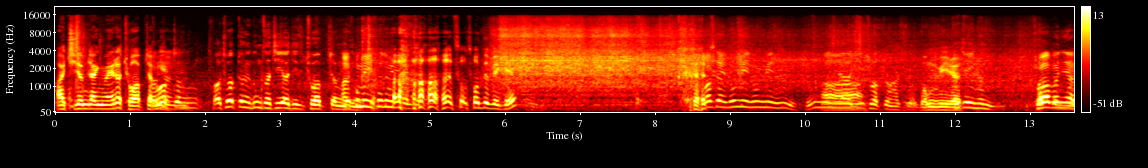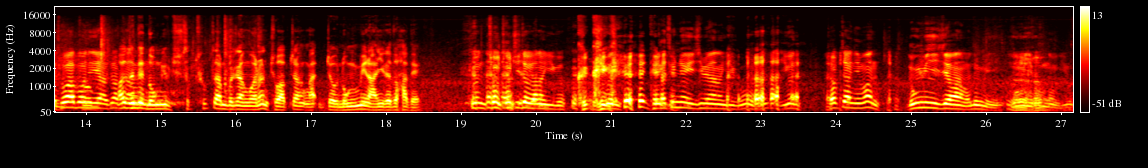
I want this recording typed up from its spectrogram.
아 지점장님이 아니라 조합장님. 조합장님 아 조합장이 농사 지어야지 조합장이 아 소매기 소매기. 소, 소드백에? 조합장이 농민 농민. 농민해야지 조합장 할수 있어 농민을. 어제 있는 조합원이야 조합원이야 조합장. 아 근데 농림축산부장관은 조합장 아, 저 농민 아니라도 하대. 그건 정, 정치적 하는 기고. 그, 그, 이건 그, 그, 대통령이 지명하는 기고. 이건 조합장님은 농민이 지정하는 거 농민이. 농민이 뽑는 기고.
